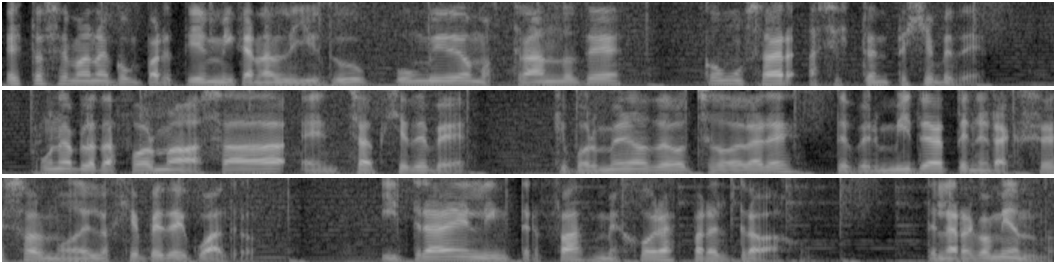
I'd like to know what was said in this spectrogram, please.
Esta semana compartí en mi canal de YouTube un video mostrándote cómo usar Asistente GPT, una plataforma basada en ChatGTP que por menos de 8 dólares te permite tener acceso al modelo GPT-4 y trae en la interfaz mejoras para el trabajo. Te la recomiendo.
